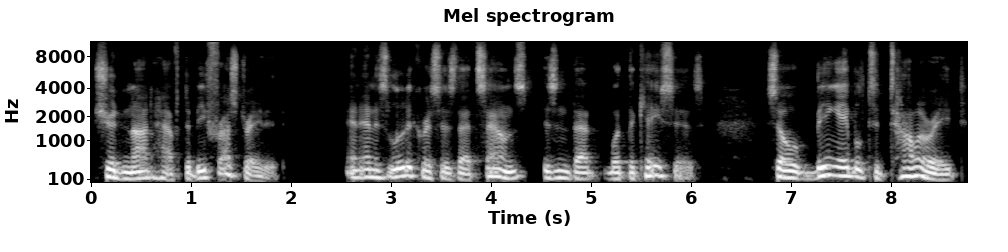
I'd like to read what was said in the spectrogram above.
should not have to be frustrated. And, and as ludicrous as that sounds, isn't that what the case is? So being able to tolerate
